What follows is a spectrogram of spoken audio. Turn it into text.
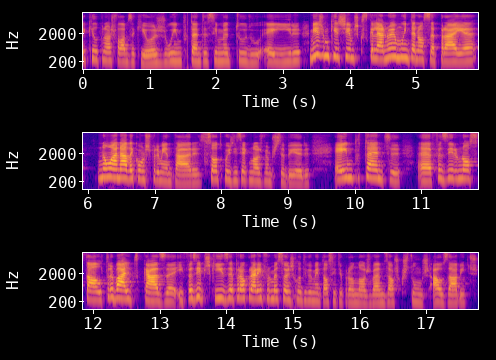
aquilo que nós falámos aqui hoje. O importante, acima de tudo, é ir. Mesmo que achemos que se calhar não é muito a nossa praia, não há nada como experimentar, só depois disso é que nós vamos saber. É importante ah, fazer o nosso tal trabalho de casa e fazer pesquisa, procurar informações relativamente ao sítio para onde nós vamos, aos costumes, aos hábitos.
